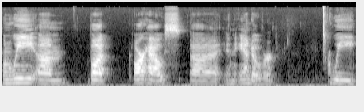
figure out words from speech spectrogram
When we um, bought our house uh, in Andover, we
